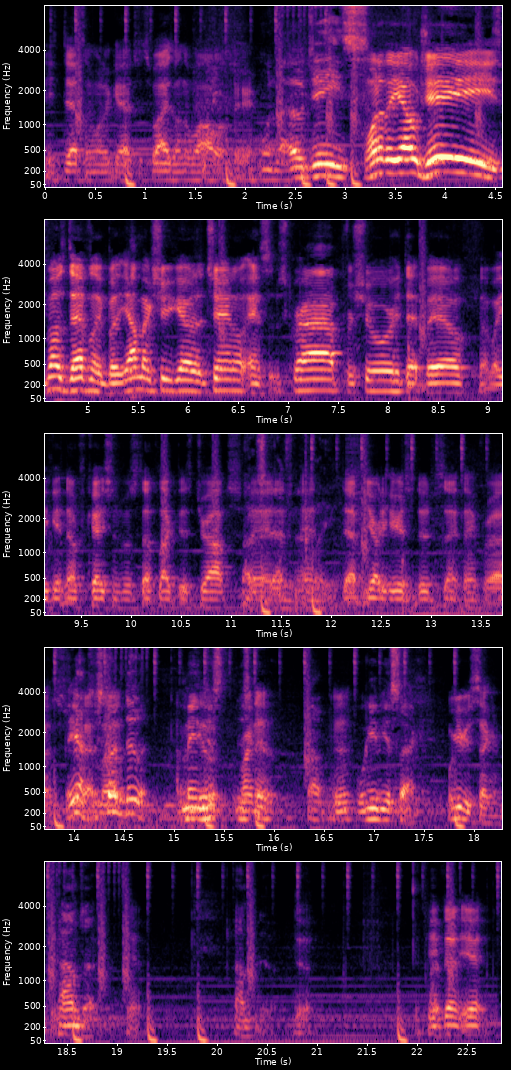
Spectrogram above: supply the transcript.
He's definitely one of the goats. That's why he's on the wall up here. One of the OGs. One of the OGs, most definitely. But y'all make sure you go to the channel and subscribe for sure. Hit that bell. That way you get notifications when stuff like this drops, Most man. And, definitely. and Def, you already hear us do the same thing for us. Yeah, just go and do it. I mean, mean, just, just right do now. it. Oh, Yeah. We'll give you a second. We'll give you a second. Time's up. Yeah, Time to do it. do it. If you ain't done it yet,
